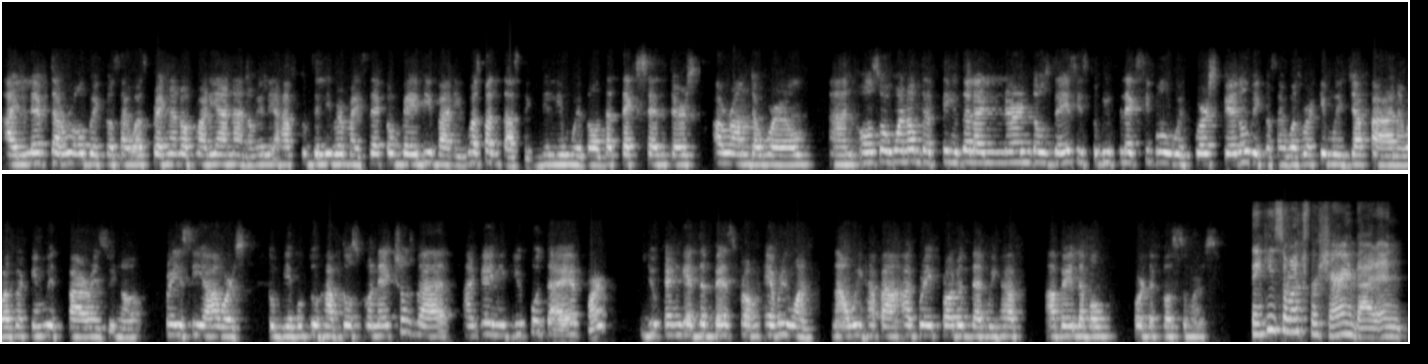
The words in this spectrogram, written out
I left that role because I was pregnant of Mariana and obviously I have to deliver my second baby, but it was fantastic dealing with all the tech centers around the world. And also one of the things that I learned those days is to be flexible with work schedule because I was working with Japan, I was working with Paris, you know, crazy hours to be able to have those connections. But again, if you put the effort, you can get the best from everyone. Now we have a, a great product that we have available for the customers. Thank you so much for sharing that. And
